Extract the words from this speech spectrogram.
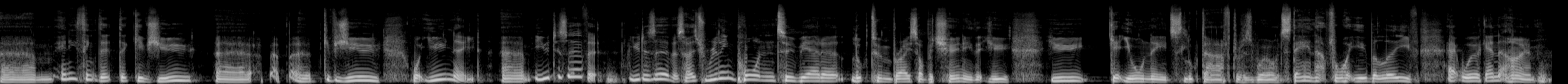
um, anything that, that gives you uh, uh, gives you what you need. Um, you deserve it. You deserve it. So it's really important to be able to look to embrace opportunity that you you get your needs looked after as well and stand up for what you believe at work and at home.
